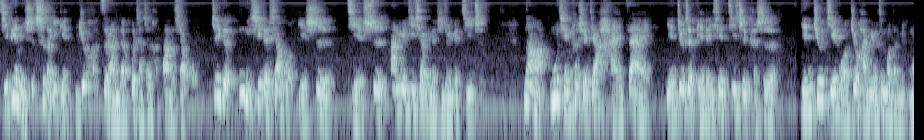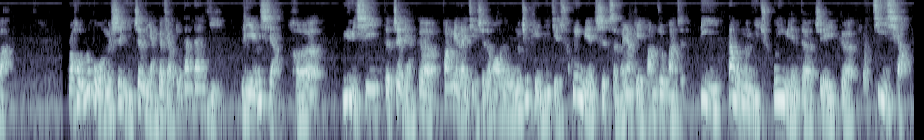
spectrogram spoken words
即便你是吃了一点，你就很自然的会产生很大的效果。这个预期的效果也是解释安慰剂效应的其中一个机制。那目前科学家还在研究着别的一些机制，可是研究结果就还没有这么的明朗。然后，如果我们是以这两个角度，单单以联想和预期的这两个方面来解释的话呢，我们就可以理解催眠是怎么样可以帮助患者。第一，当我们以催眠的这个技巧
